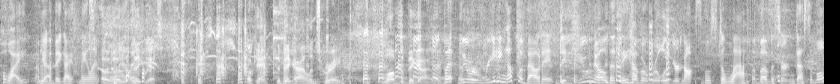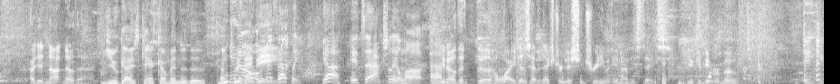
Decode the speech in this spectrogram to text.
Hawaii. I mean, Yeah. the big I- mainland. Oh, the big, yes. Okay, the Big Island's great. Love the Big Island. But we were reading up about it. Did you know that they have a rule you're not supposed to laugh above a certain decibel? I did not know that. You guys can't come into the country. No, Maybe- exactly. Yeah, it's uh, actually a law. Um, You know it's- that uh, Hawaii does have an extradition treaty with the United States. You can be removed. Did you?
